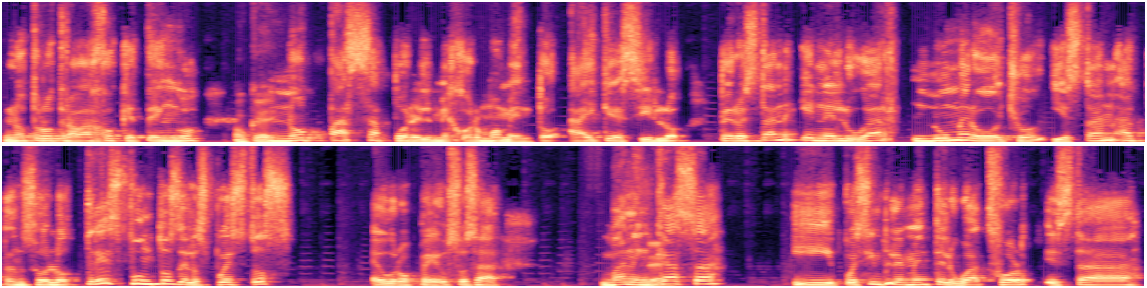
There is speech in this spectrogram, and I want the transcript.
en otro trabajo que tengo, okay. no pasa por el mejor momento, hay que decirlo, pero están en el lugar número 8 y están a tan solo tres puntos de los puestos europeos. O sea, van en sí. casa y pues simplemente el Watford está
